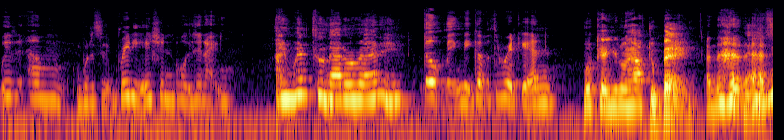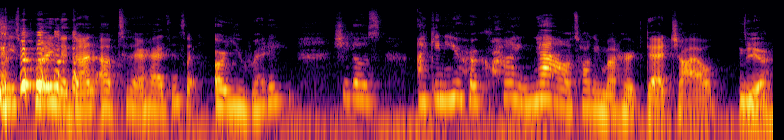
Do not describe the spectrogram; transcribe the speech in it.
with um what is it radiation poisoning. I went through that already. Don't make me go through it again. Okay, you don't have to. Bang. And then as he's putting the gun up to their heads, it's like, "Are you ready?" She goes, "I can hear her crying now," talking about her dead child. Yeah.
